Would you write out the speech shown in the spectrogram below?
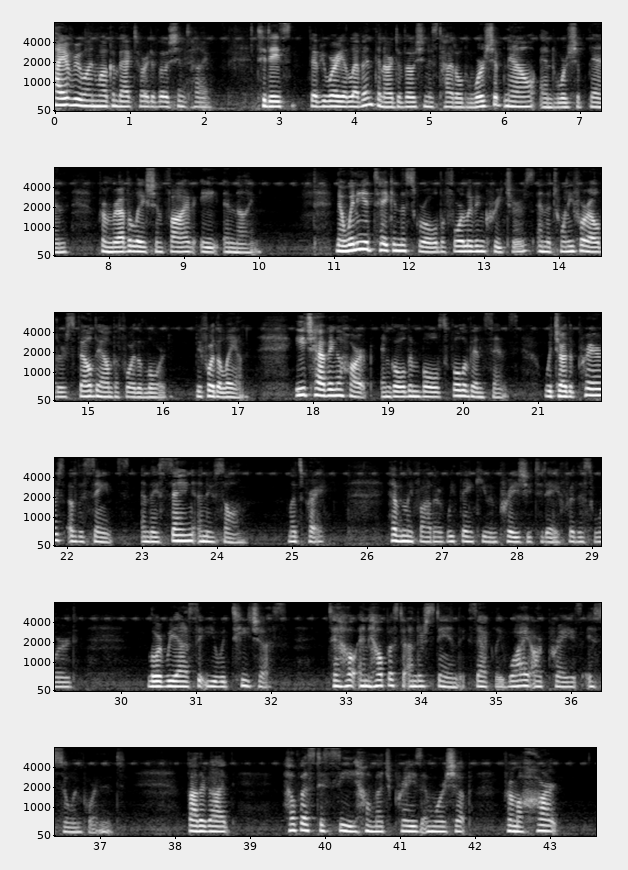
Hi, everyone. Welcome back to our devotion time. Today's February 11th, and our devotion is titled Worship Now and Worship Then from Revelation 5, 8, and 9. Now, when he had taken the scroll, the four living creatures and the 24 elders fell down before the Lord, before the Lamb, each having a harp and golden bowls full of incense, which are the prayers of the saints, and they sang a new song. Let's pray. Heavenly Father, we thank you and praise you today for this word. Lord, we ask that you would teach us to help and help us to understand exactly why our praise is so important. Father God, help us to see how much praise and worship from a heart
